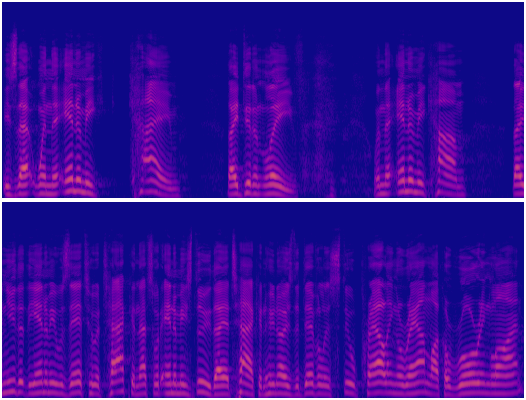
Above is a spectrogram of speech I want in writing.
is that when the enemy came, they didn't leave. when the enemy come, they knew that the enemy was there to attack, and that's what enemies do. They attack, and who knows, the devil is still prowling around like a roaring lion,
